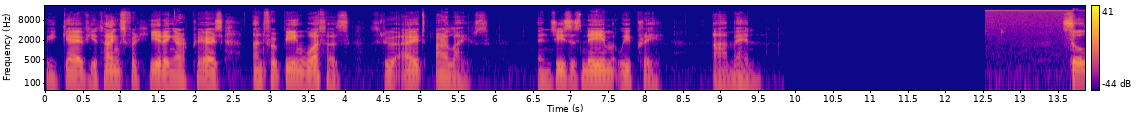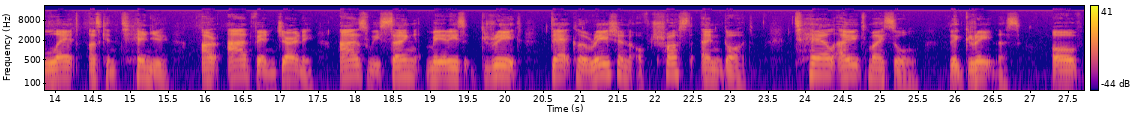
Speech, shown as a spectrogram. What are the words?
we give you thanks for hearing our prayers and for being with us throughout our lives. In Jesus' name we pray. Amen. So let us continue our Advent journey as we sing Mary's great declaration of trust in God. Tell out, my soul, the greatness of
